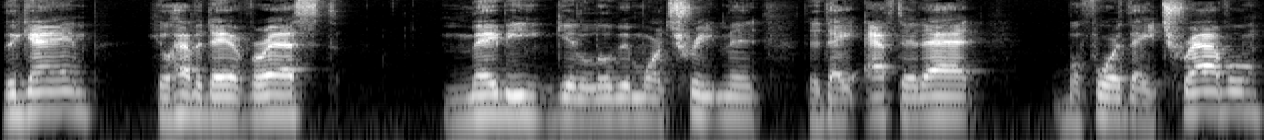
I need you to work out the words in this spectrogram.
the game. He'll have a day of rest, maybe get a little bit more treatment the day after that before they travel.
